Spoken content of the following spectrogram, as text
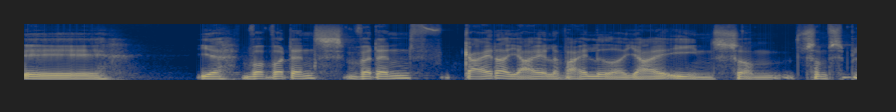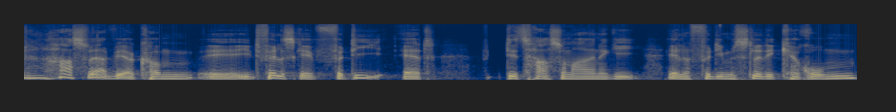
øh, ja, hvor- hvordan, hvordan guider jeg, eller vejleder jeg en, som, som simpelthen har svært ved at komme øh, i et fællesskab, fordi at det tager så meget energi, eller fordi man slet ikke kan rumme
